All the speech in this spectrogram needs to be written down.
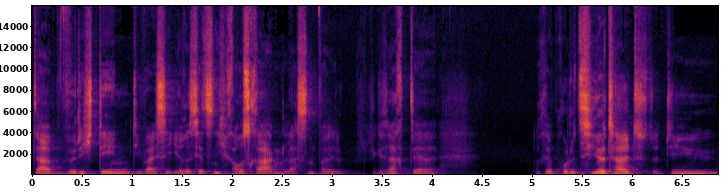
Da würde ich den, die weiße Iris, jetzt nicht rausragen lassen, weil, wie gesagt, der reproduziert halt die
